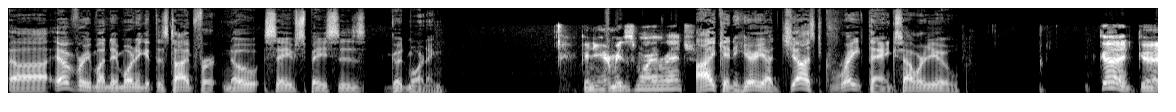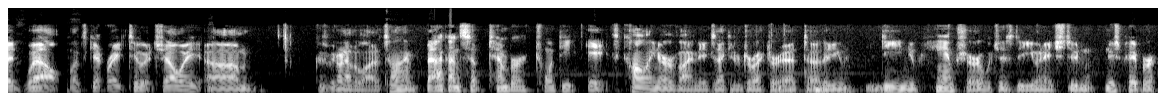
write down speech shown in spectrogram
uh, every Monday morning at this time for No Safe Spaces. Good morning. Can you hear me this morning, Rich? I can hear you just great. Thanks. How are you? Good, good. Well, let's get right to it, shall we? Um, because we don't have a lot of time. Back on September 28th, Colleen Irvine, the executive director at uh, the New Hampshire, which is the UNH student newspaper,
